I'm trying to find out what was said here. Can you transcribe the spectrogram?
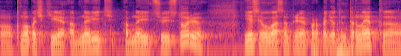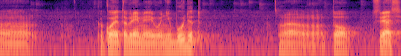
Э, кнопочки «Обновить», «Обновить всю историю». Если у вас, например, пропадет интернет, э, какое-то время его не будет, то связь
